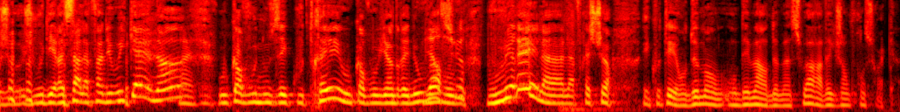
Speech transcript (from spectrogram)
je, vous dirai ça à la fin du week-end, hein, ou quand vous nous écouterez, ou quand vous viendrez nous voir, vous, verrez la, fraîcheur. Écoutez, on demande, on démarre demain soir avec Jean-François Kahn.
